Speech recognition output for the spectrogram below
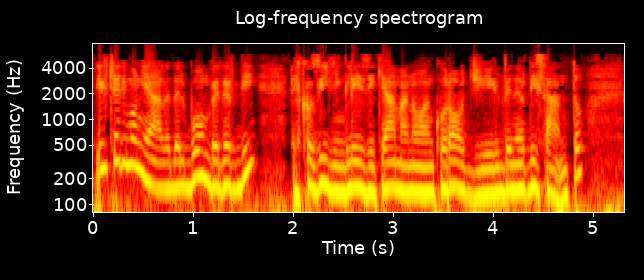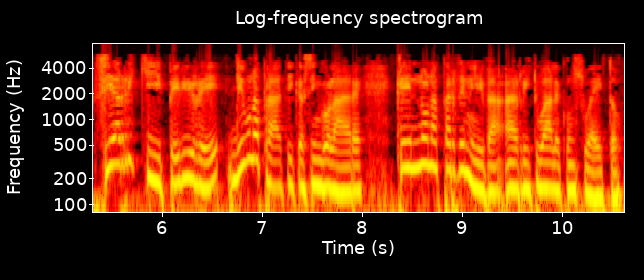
il cerimoniale del Buon Venerdì, e così gli inglesi chiamano ancora oggi il Venerdì Santo, si arricchì per il re di una pratica singolare che non apparteneva al rituale consueto.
